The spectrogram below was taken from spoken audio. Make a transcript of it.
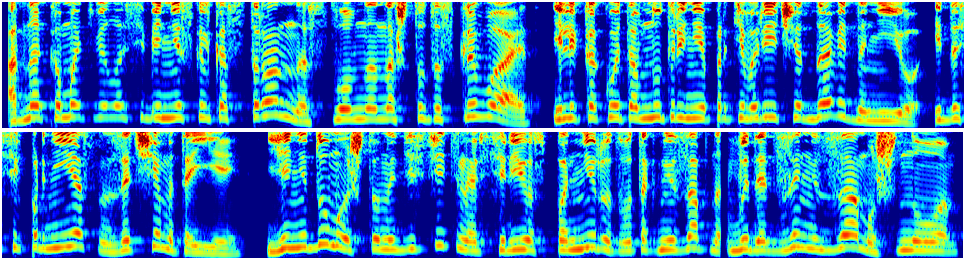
Однако мать вела себя несколько странно, словно она что-то скрывает, или какое-то внутреннее противоречие давит на нее, и до сих пор не ясно, зачем это ей. Я не думаю, что она действительно всерьез планирует вот так внезапно выдать Зенит замуж, но...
